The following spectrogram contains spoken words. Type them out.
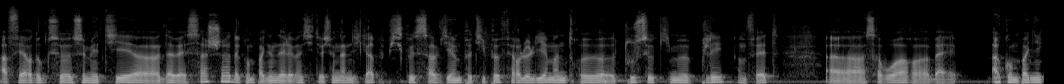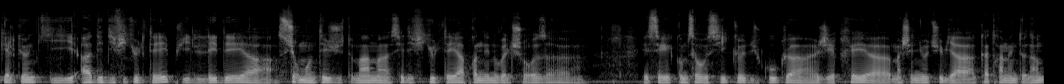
à faire donc ce, métier d'AESH, d'accompagnant d'élèves en situation de handicap, puisque ça vient un petit peu faire le lien entre tout ce qui me plaît en fait, à savoir ben, accompagner quelqu'un qui a des difficultés, puis l'aider à surmonter justement ces difficultés, à apprendre des nouvelles choses. Euh. Et c'est comme ça aussi que du coup j'ai créé euh, ma chaîne YouTube il y a 4 ans maintenant,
